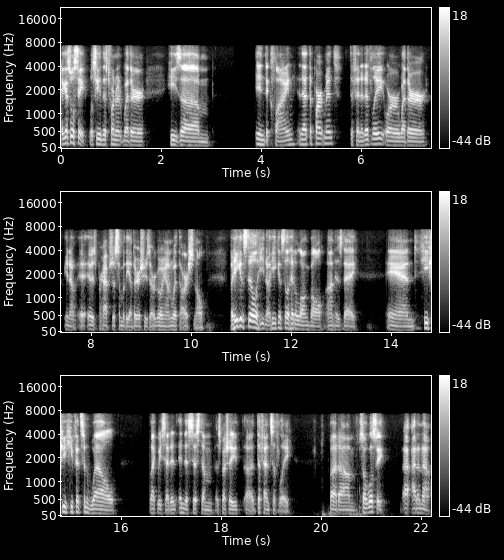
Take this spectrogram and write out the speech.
I guess we'll see. We'll see in this tournament whether he's um in decline in that department definitively, or whether you know it, it was perhaps just some of the other issues that were going on with Arsenal. But he can still, you know, he can still hit a long ball on his day, and he he, he fits in well like we said, in, in the system, especially uh, defensively. But um, so we'll see. I, I don't know.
